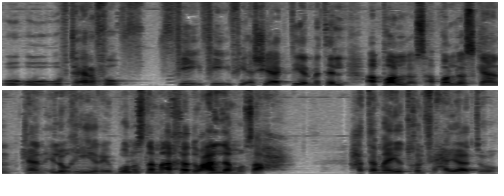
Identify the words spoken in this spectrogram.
وبتعرفوا في في في أشياء كثير مثل ابولس ابولس كان كان له غيره بولس لما اخذ وعلمه صح حتى ما يدخل في حياته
